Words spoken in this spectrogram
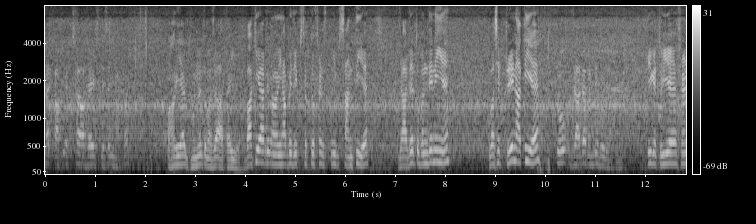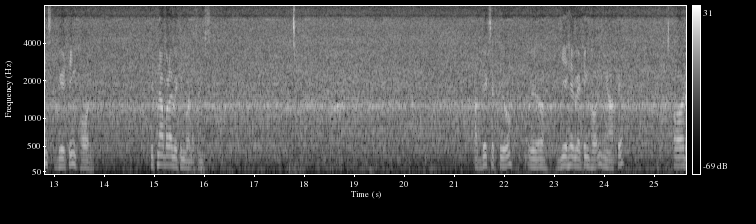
यार काफ़ी अच्छा है स्टेशन यहाँ का। और यार घूमने तो मज़ा आता ही है। बाकी यार यहाँ पे देख सकते हो फ्रेंड्स इतनी शांति है। ज़्यादा तो बंदे नहीं हैं वैसे ट्रेन आती है। तो ज़्यादा बंदे हो जाते हैं। ठीक है तो ये है फ्रेंड्स वेटिंग हॉल। इतना बड़ा वेटिंग हॉल है फ्रेंड्स। आप देख सकते हो ये है वेटिंग हॉल यहाँ पे। और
